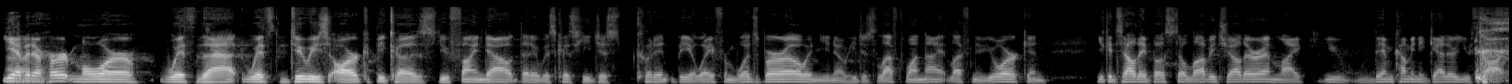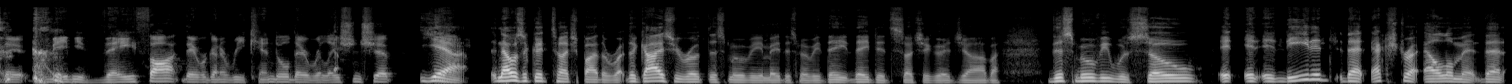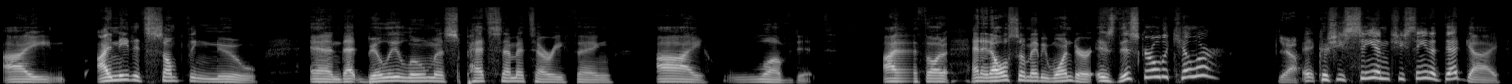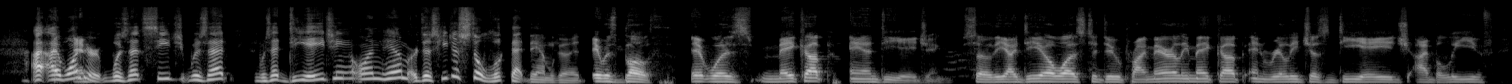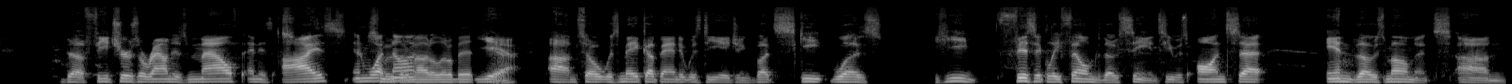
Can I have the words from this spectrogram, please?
Yeah, um, but it um, hurt more with that with Dewey's arc because you find out that it was because he just couldn't be away from Woodsboro, and you know he just left one night, left New York, and you could tell they both still love each other, and like you them coming together, you thought they maybe they thought they were going to rekindle their relationship. Yeah, and that was a good touch by the the guys who wrote this movie and made this movie. They they did such a good job. This movie was so it, it it needed that extra element that I I needed something new, and that Billy Loomis Pet Cemetery thing, I loved it. I thought, and it also made me wonder: Is this girl the killer? Yeah, because she's seeing she's seeing a dead guy. I, I wonder and was that CG was that was that de aging on him, or does he just still look that damn good? It was both. It was makeup and de aging. So the idea was to do primarily makeup and really just de age. I believe the features around his mouth and his eyes and whatnot. Smooth them out a little bit. Yeah. yeah. Um, so it was makeup and it was de aging, but Skeet was he physically filmed those scenes. He was on set in those moments. Um,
